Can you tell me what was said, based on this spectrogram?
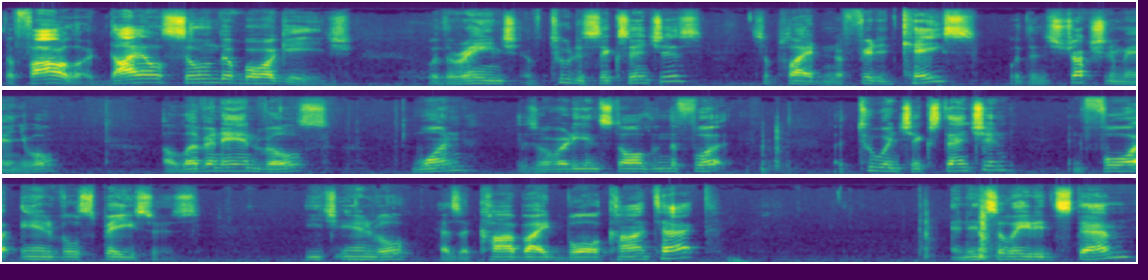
the Fowler dial cylinder bore gauge with a range of 2 to 6 inches, supplied in a fitted case with instruction manual, 11 anvils, one is already installed in the foot, a 2 inch extension, and 4 anvil spacers. Each anvil has a carbide ball contact, an insulated stem,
